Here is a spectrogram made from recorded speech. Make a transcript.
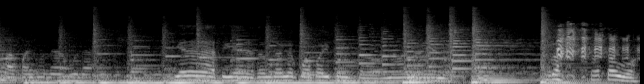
Mapanhuna-huna. Yan na na, sige na. Samtang nagpapaypay to. Ano na yan na. Ba, natawa.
